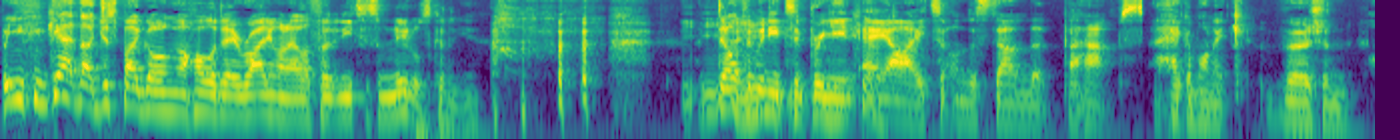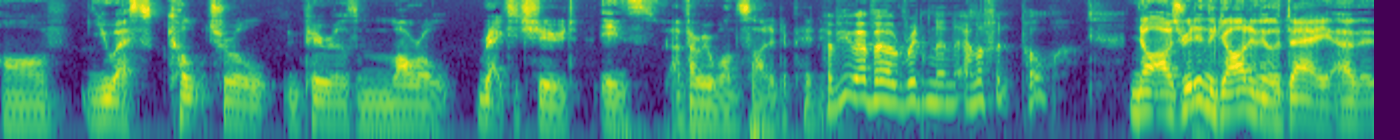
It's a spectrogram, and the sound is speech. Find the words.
but you could get that just by going on a holiday, riding on an elephant, and eating some noodles, couldn't you? Don't think we need to bring in AI to understand that perhaps a hegemonic version of US cultural imperialism, moral rectitude is a very one sided opinion. Have you ever ridden an elephant, Paul? No, I was reading the Guardian the other day. Uh,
